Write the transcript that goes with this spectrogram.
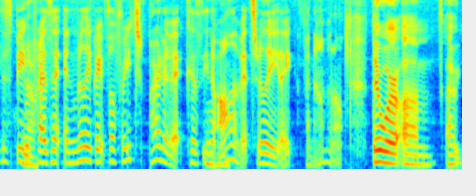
just being Yeah. present and really grateful for each part of it because, you know, Mhm. all of it's really like phenomenal. There were, um, I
